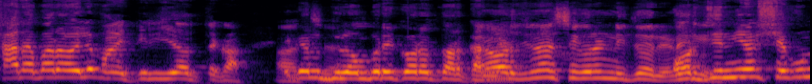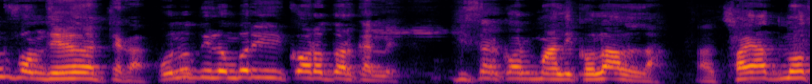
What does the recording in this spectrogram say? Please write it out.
সাড়ে বারো হলে পঁয়ত্রিশ হাজার টাকা। এখানে আচ্ছা। বিলম্বরই করার দরকার অরিজিনাল সেগুলো নিতে হলে অরিজিনাল সেগুন পঞ্চাশ হাজার টাকা। কোনো বিলম্বরই করার দরকার নেই। বিচার কর মালিক হলো আল্লাহ। আচ্ছা। ছয়াত মত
